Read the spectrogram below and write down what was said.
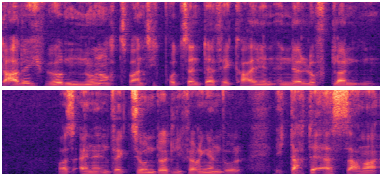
Dadurch würden nur noch 20% der Fäkalien in der Luft landen, was eine Infektion deutlich verringern würde. Ich dachte erst, sag mal,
